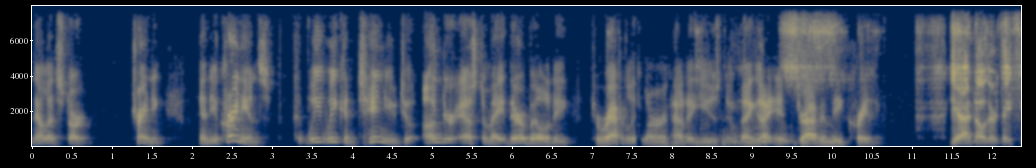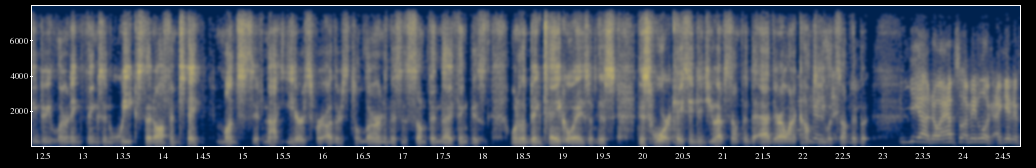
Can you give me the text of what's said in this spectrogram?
Now let's start training. And the Ukrainians, we we continue to underestimate their ability to rapidly learn how to use new things. It's driving me crazy. Yeah, no, they seem to be learning things in weeks that often take months, if not years, for others to learn. And this is something that I think is one of the big takeaways of this this war. Casey, did you have something to add there? I want to come to you with something, but yeah, no, absolutely. I mean, look, again, if,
